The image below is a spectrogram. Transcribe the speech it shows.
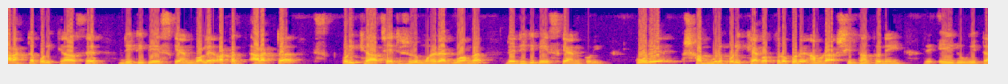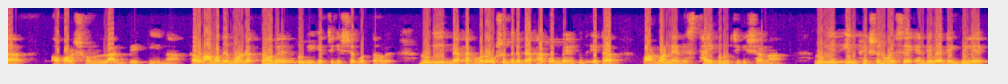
আর একটা পরীক্ষা আছে ডিটিপি স্ক্যান বলে। অর্থাৎ আর একটা পরীক্ষা আছে, এটা শুধু মনে রাখব আমরা ডিটিপি স্ক্যান করি। করে সবগুলো পরীক্ষা একত্র করে আমরা সিদ্ধান্ত নেই যে এই রুগীটা অপারেশন লাগবে কি না? কারণ আমাদের মনে রাখতে হবে, রোগীকে চিকিৎসা করতে হবে। রোগী ব্যথা করে ওষুধ দিলে ব্যথা কমবে, কিন্তু এটা পারমানেন্ট স্থায়ী কোনো চিকিৎসা না। রোগীর ইনফেকশন হয়েছে অ্যান্টিবায়োটিক দিলে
